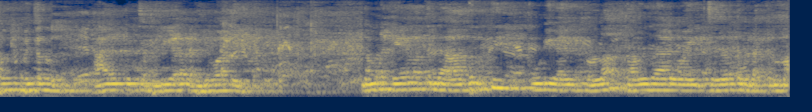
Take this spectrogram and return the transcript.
സൂചിപ്പിച്ചത് ആരംഭിച്ച പരിപാടി. നമ്മുടെ കേരളത്തിന്റെ അതിർത്തി കൂടിയായിട്ടുള്ള തമിഴ്നാടുമായി ചേർന്ന് കിടക്കുന്ന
